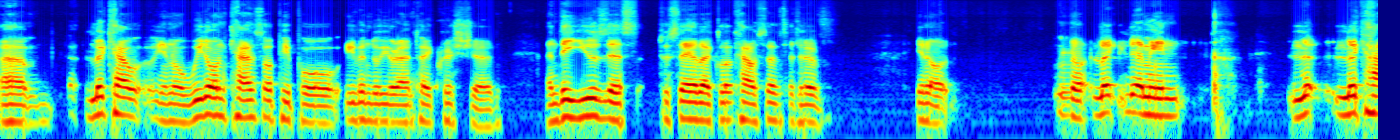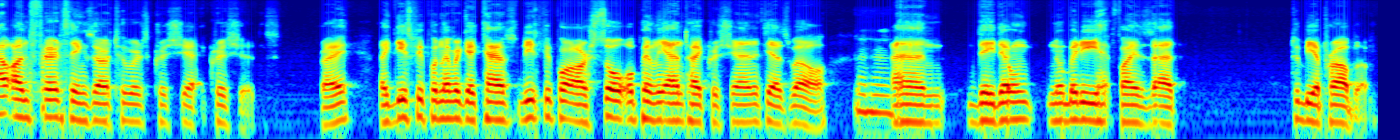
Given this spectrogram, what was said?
um, look how you know we don't cancel people even though you're anti-Christian, and they use this to say like, look how sensitive, you know, you know, like I mean, look, look how unfair things are towards Christian Christians, right? Like these people never get canceled. These people are so openly anti-Christianity as well, mm-hmm. and they don't. Nobody finds that to be a problem,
